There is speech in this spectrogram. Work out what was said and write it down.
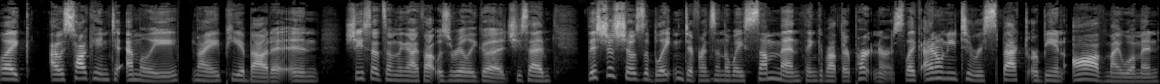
Like, I was talking to Emily, my AP, about it, and she said something I thought was really good. She said, This just shows the blatant difference in the way some men think about their partners. Like, I don't need to respect or be in awe of my woman.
